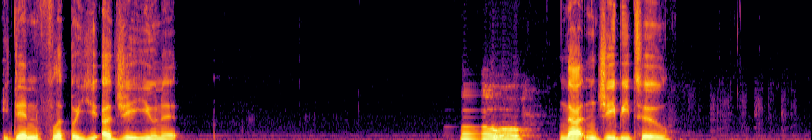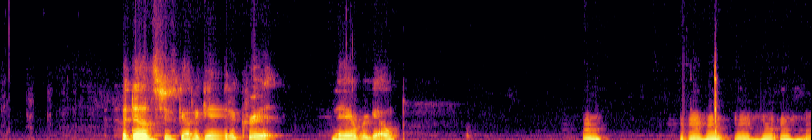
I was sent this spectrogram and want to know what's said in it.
He didn't flip a, U- a G unit. Oh, Not in GB2. but does just gotta get a crit. There we go. Hmm. Mm-hmm, mm-hmm, mm-hmm.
